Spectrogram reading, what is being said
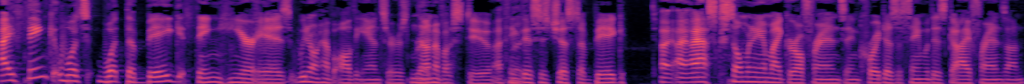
I think what's what the big thing here is we don't have all the answers. None of us do. I think this is just a big. I, I ask so many of my girlfriends, and Kroy does the same with his guy friends on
